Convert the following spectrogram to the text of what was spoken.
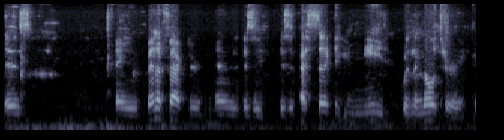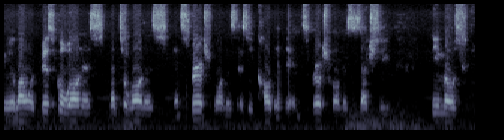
is a benefactor and is a is an aesthetic that you need within the military, okay, along with physical wellness, mental wellness, and spiritual wellness, as he called it. And spiritual wellness is actually the most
